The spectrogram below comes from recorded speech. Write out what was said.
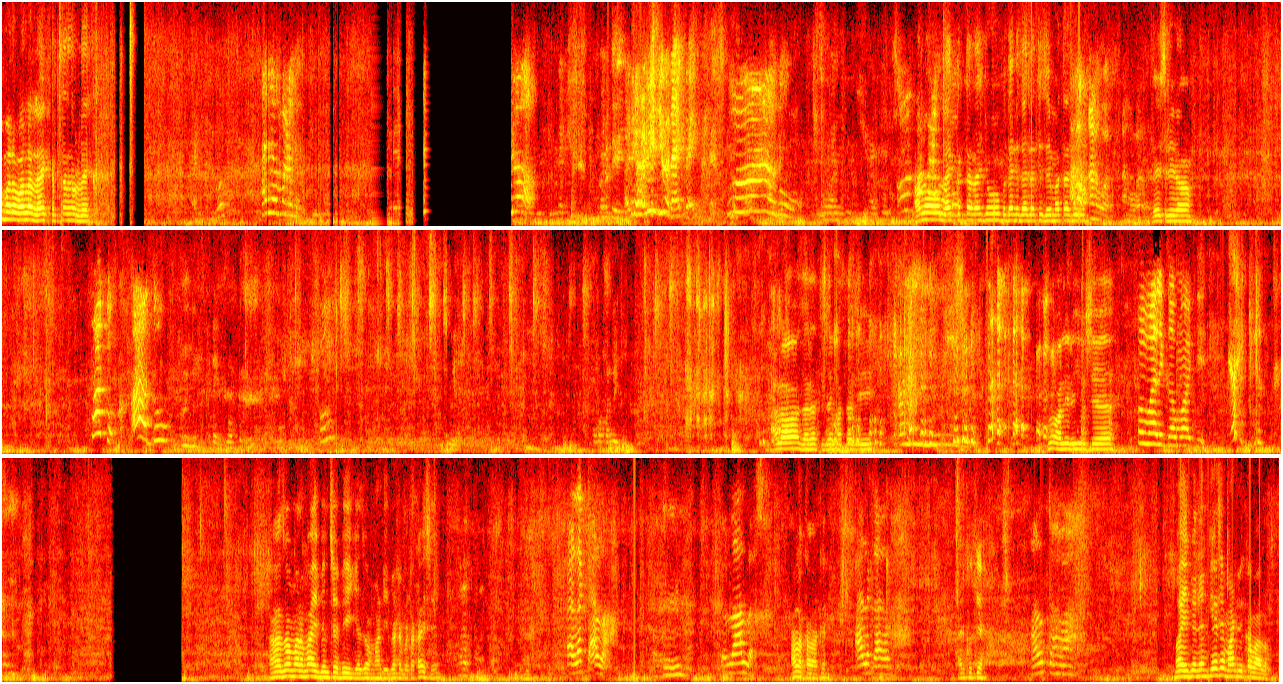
મારા વાલા લાઈક કરતા like હાલો લાઈક કરતા રહેજો બધાને દાદાથી જય માતાજી આનો વારો આનો વારો જય શ્રી રામ પાતો આદુ હાલો દાદાથી જય માતાજી શું હાલી રહ્યું છે અમારી કમાજી હા જો અમારા માઈ બેન છે બે ગયા જો માંડી બેઠા બેઠા ખાય છે આલા કાલા કાલા હાલો ખાવા કે આલા કાલા હરખું કે આલા કાલા માઈ બેન એમ કે છે માંડવી ખાવા હાલો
